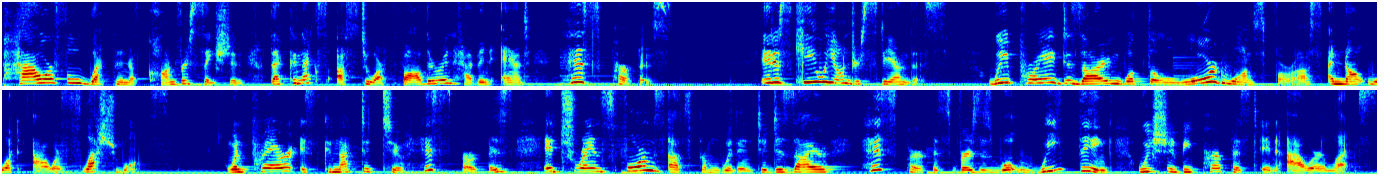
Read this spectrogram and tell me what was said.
powerful weapon of conversation that connects us to our Father in heaven and His purpose. It is key we understand this. We pray desiring what the Lord wants for us and not what our flesh wants. When prayer is connected to His purpose, it transforms us from within to desire His purpose versus what we think we should be purposed in our lives.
